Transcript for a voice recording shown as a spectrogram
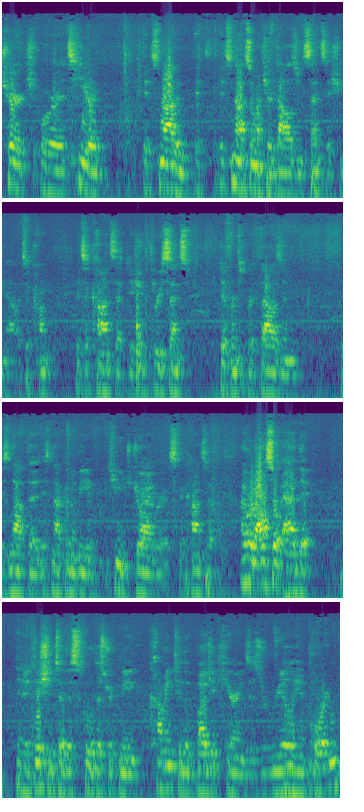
church or it's here, it's not, a- it's it's not so much a dollars and cents issue now, it's a, con- it's a concept issue. Three cents difference per thousand is not the, is not going to be a huge driver, it's the concept. I would also add that in addition to the school district meeting, coming to the budget hearings is really important.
